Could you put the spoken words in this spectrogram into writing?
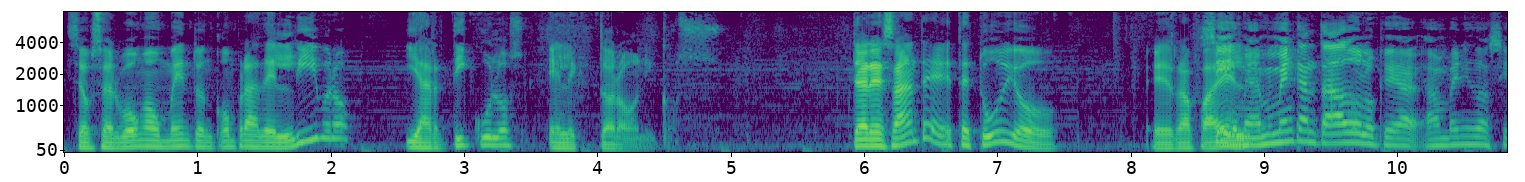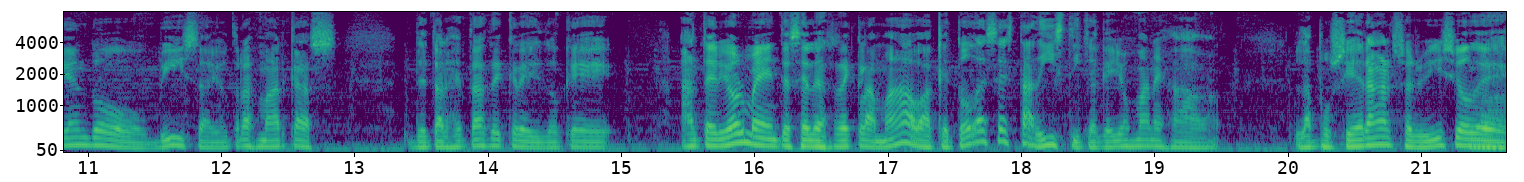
se observó un aumento en compras de libros y artículos electrónicos. Interesante este estudio, eh, Rafael. Sí, a mí me ha encantado lo que han venido haciendo Visa y otras marcas de tarjetas de crédito que anteriormente se les reclamaba que toda esa estadística que ellos manejaban la pusieran al servicio de,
